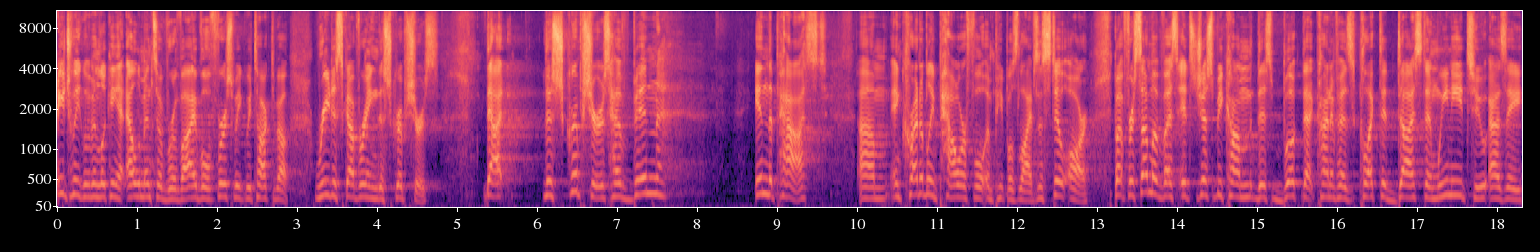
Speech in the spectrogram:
Each week we've been looking at elements of revival. First week we talked about rediscovering the scriptures. That the scriptures have been in the past um, incredibly powerful in people's lives and still are. But for some of us, it's just become this book that kind of has collected dust, and we need to, as a,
